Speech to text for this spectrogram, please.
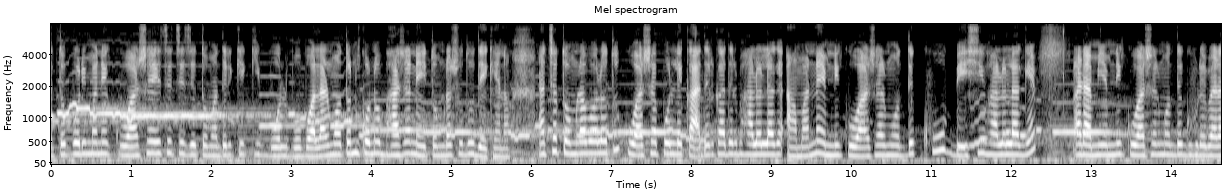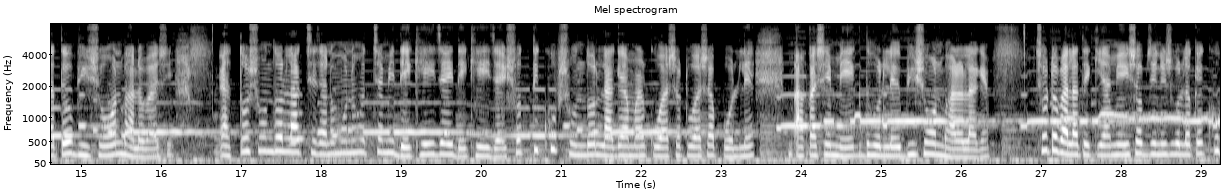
এত পরিমাণে কুয়াশা এসেছে যে তোমাদেরকে কি বলব? বলার মতন কোনো ভাষা নেই, তোমরা শুধু দেখে নাও। আচ্ছা তোমরা বলো তো, কুয়াশা পড়লে কাদের কাদের ভালো লাগে? আমার না এমনি কুয়াশার মধ্যে খুব বেশি ভালো লাগে, আর আমি এমনি কুয়াশার মধ্যে ঘুরে বেড়াতেও ভীষণ ভালোবাসি। এত সুন্দর লাগছে যেন মনে হচ্ছে আমি দেখেই যাই দেখেই যাই। সত্যি খুব সুন্দর লাগে আমার কুয়াশা টুয়াশা পড়লে, আকাশে মেঘ ধরলে ভীষণ ভালো লাগে। ছোটবেলা থেকে আমি এইসব জিনিসগুলোকে খুব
